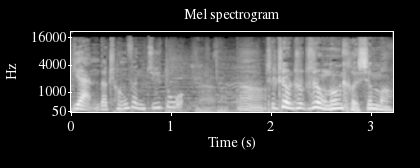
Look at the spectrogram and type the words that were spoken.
演的成分居多。嗯，这这这这种东西可信吗？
